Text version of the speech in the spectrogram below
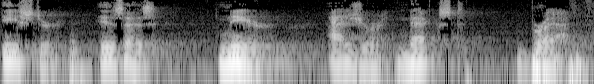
Easter is as near as your next breath.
